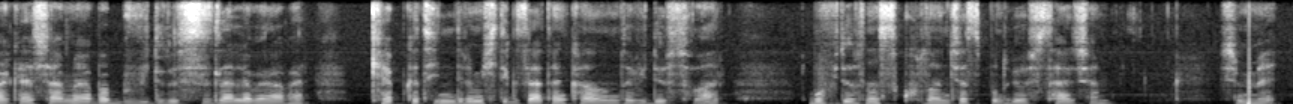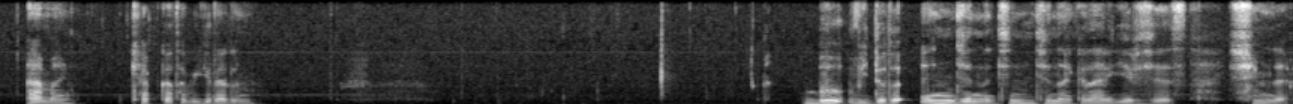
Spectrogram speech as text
Arkadaşlar merhaba bu videoda sizlerle beraber CapCut indirmiştik zaten kanalımda videosu var. Bu videoda nasıl kullanacağız bunu göstereceğim. Şimdi hemen CapCut'a bir girelim. Bu videoda incine cincine kadar gireceğiz. Şimdi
